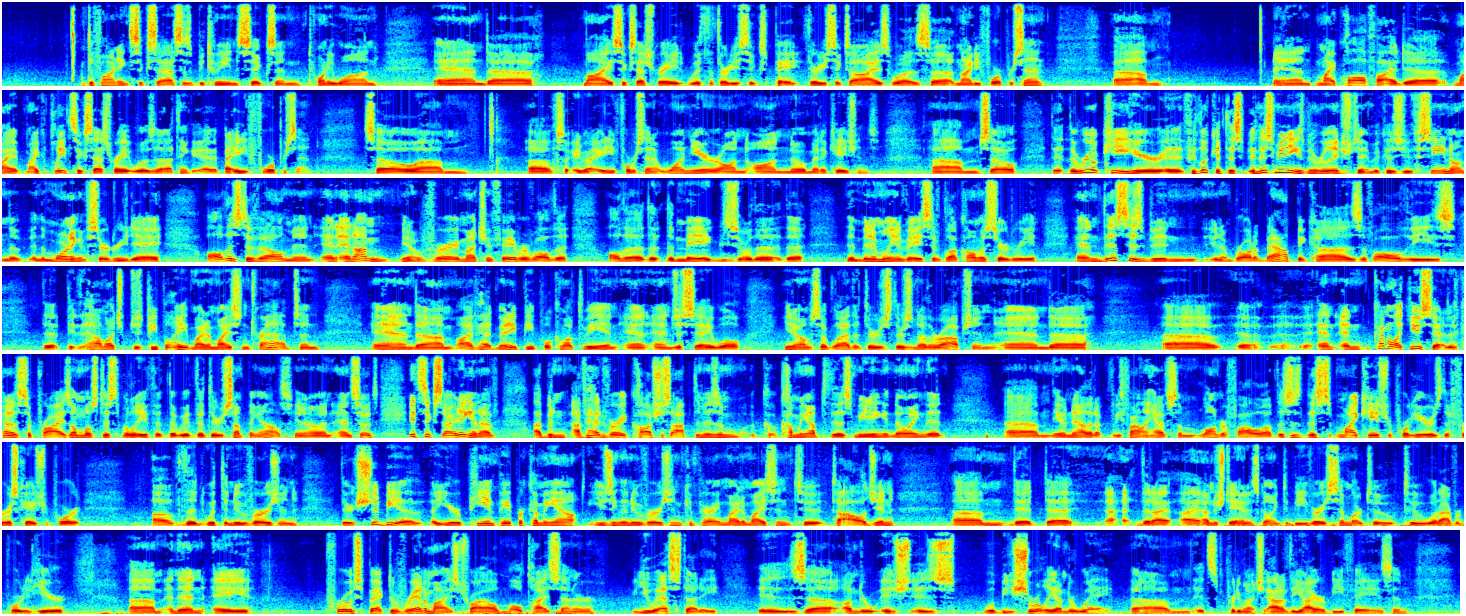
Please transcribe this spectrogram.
defining success as between six and 21, and uh, my success rate with the 36 pa- 36 eyes was 94 percent. Um, and my qualified uh, my my complete success rate was uh, I think about eighty four percent. So um, uh, so about eighty four percent at one year on on no medications. Um, so the the real key here, if you look at this, and this meeting has been really interesting because you've seen on the in the morning of surgery day all this development, and, and I'm you know very much in favor of all the all the the, the MIGS or the the the minimally invasive glaucoma surgery, and this has been you know brought about because of all these that how much just people hate mitomycin trabs. and and um, I've had many people come up to me and, and, and just say, well, you know, I'm so glad that there's there's another option, and uh, uh, uh, and and kind of like you said, it's kind of surprise, almost disbelief that that, we, that, there's something else, you know, and, and so it's it's exciting, and I've I've been I've had very cautious optimism coming up to this meeting and knowing that. Um, you know, now that we finally have some longer follow up, this is this my case report here is the first case report of the with the new version. There should be a, a European paper coming out using the new version, comparing mitomycin to to Ologen. Um, that uh, uh, that I, I, understand is going to be very similar to, to what I've reported here. Um, and then a prospective randomized trial, multi-center U.S. study is uh, under is, is, will be shortly underway. Um, it's pretty much out of the IRB phase and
